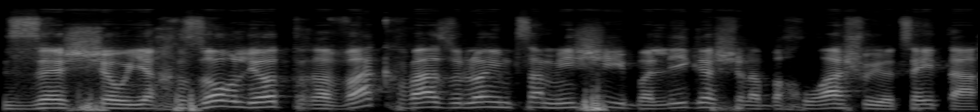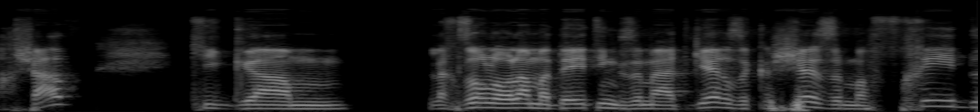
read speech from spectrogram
זה שהוא יחזור להיות רווק ואז הוא לא ימצא מישהי בליגה של הבחורה שהוא יוצא איתה עכשיו, כי גם לחזור לעולם ה dating זה מאתגר, זה קשה, זה מפחיד,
